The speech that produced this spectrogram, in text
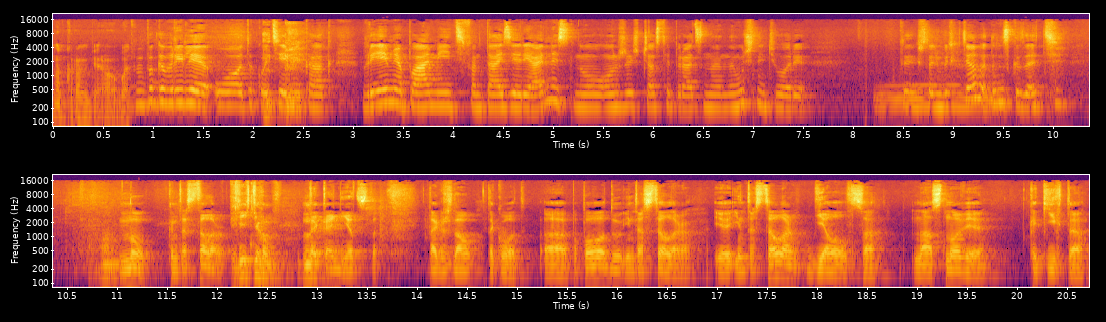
ну, кроме первого Бэтмена. Мы поговорили о такой теме, как время, память, фантазия, реальность, но он же часто опирается на научные теории. Ты что-нибудь хотел об этом сказать? Ну, к Интерстеллару перейдем наконец-то. Так ждал. Так вот, э, по поводу Интерстеллара. Интерстеллар делался на основе каких-то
